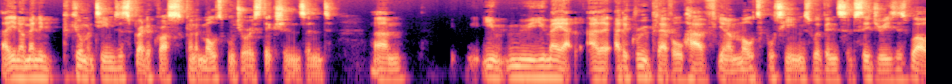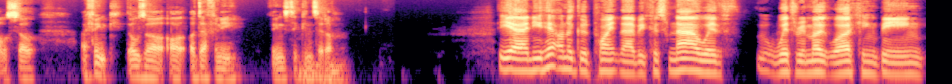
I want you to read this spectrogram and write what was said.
that you know many procurement teams are spread across kind of multiple jurisdictions, and um, you you may at, at a, at, a, group level have you know multiple teams within subsidiaries as well. So I think those are, are, are definitely things to consider. Yeah, and you hit on a good point there because now with with remote working being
